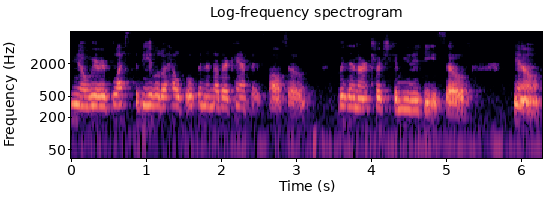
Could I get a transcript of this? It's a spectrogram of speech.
you know, we were blessed to be able to help open another campus also within our church community. So, you know,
